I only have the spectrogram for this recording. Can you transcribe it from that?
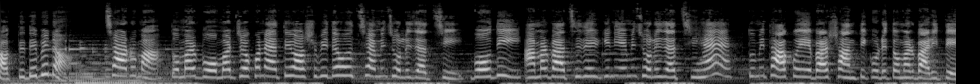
থাকতে দেবে না? ছাড়ো মা, তোমার বৌমার যখন এতই অসুবিধা হচ্ছে, আমি চলে যাচ্ছি। বৌদি, আমার বাচ্চাদেরকে নিয়ে আমি চলে যাচ্ছি হ্যাঁ? তুমি থাকো এবার, শান্তি করে তোমার বাড়িতে।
